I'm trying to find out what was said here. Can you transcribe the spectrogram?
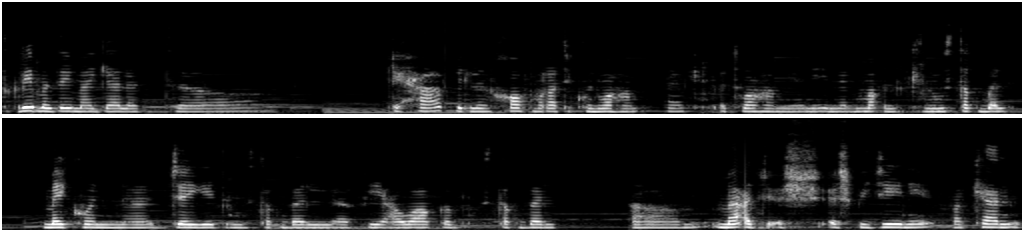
تقريبا زي ما قالت آه رحاب إن الخوف مرات يكون وهم. آه كنت أتوهم يعني إن المستقبل ما يكون جيد المستقبل فيه عواقب المستقبل آه ما أدري إيش إيش بيجيني. فكان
